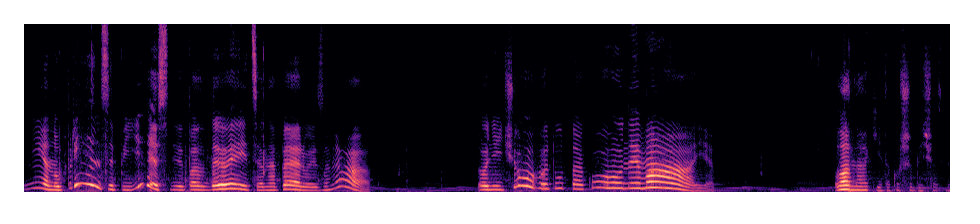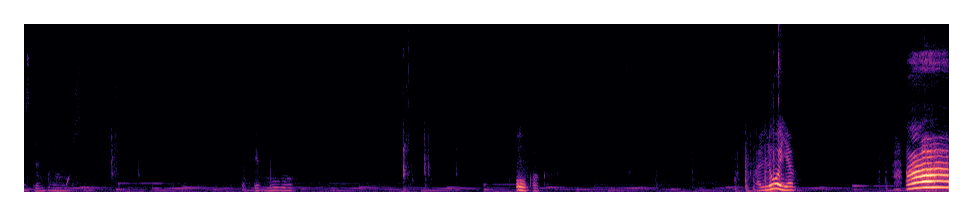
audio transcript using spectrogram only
Не, ну, в принципе, если подивитися на перший взгляд, то нічого тут такого немає. Ладно, окей, так уж і бить, зараз ми здаділимо все. Так як було. О, как. Алло, я... А,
